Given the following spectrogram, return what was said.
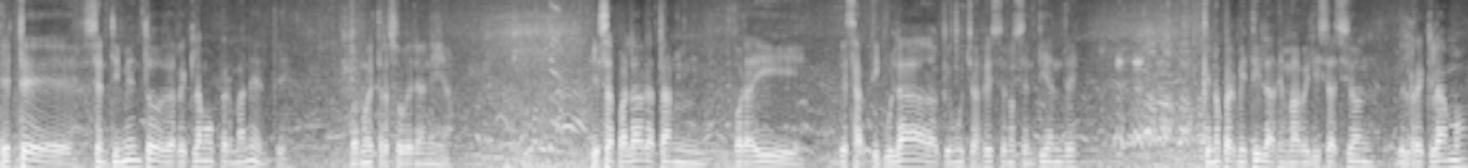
Este sentimiento de reclamo permanente por nuestra soberanía. Y esa palabra tan por ahí desarticulada, que muchas veces no se entiende, que no permití la desmovilización del reclamo,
